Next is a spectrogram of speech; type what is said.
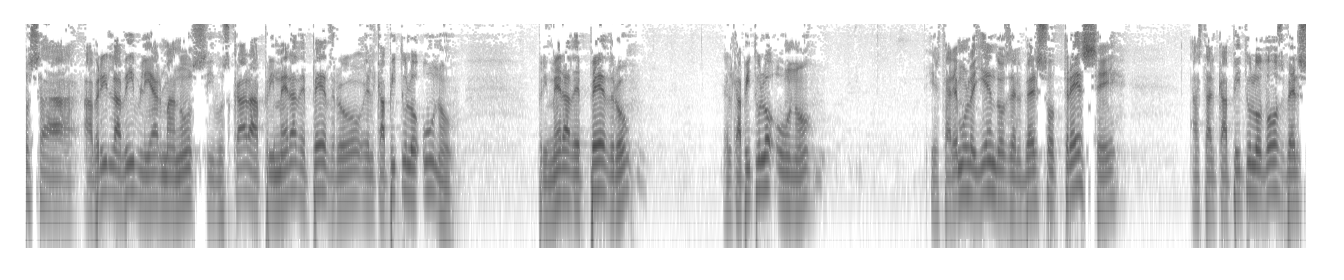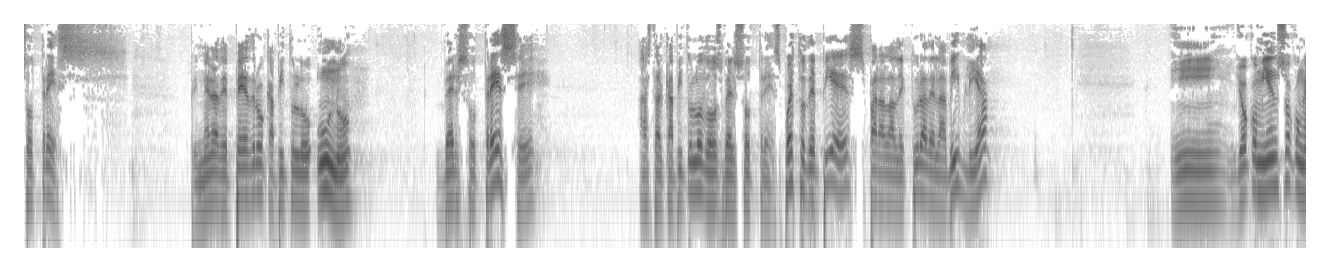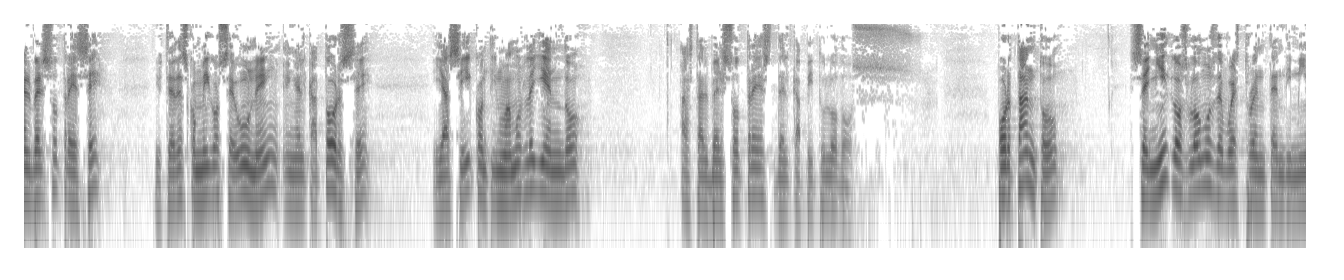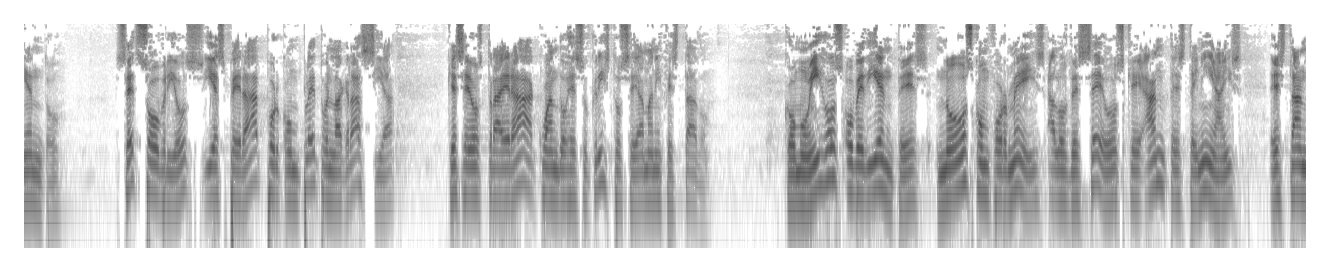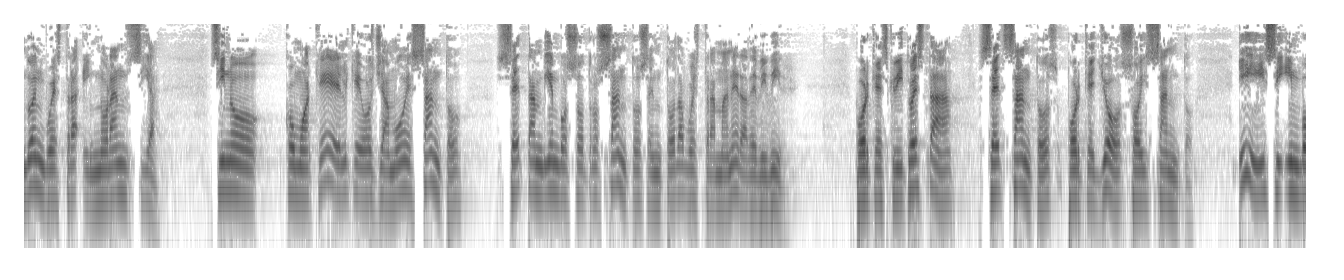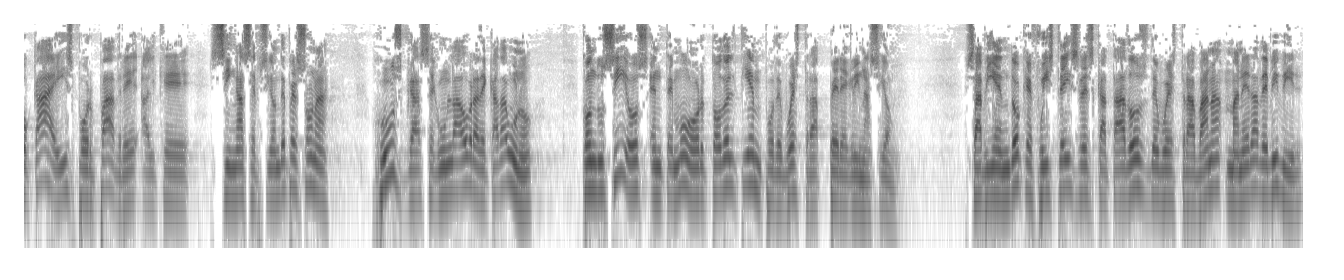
Vamos a abrir la Biblia, hermanos, y buscar a Primera de Pedro, el capítulo 1. Primera de Pedro, el capítulo 1, y estaremos leyendo desde el verso 13 hasta el capítulo 2, verso 3. Primera de Pedro, capítulo 1, verso 13 hasta el capítulo 2, verso 3. Puesto de pies para la lectura de la Biblia, y yo comienzo con el verso 13 y ustedes conmigo se unen en el 14 y así continuamos leyendo hasta el verso 3 del capítulo 2. Por tanto, ceñid los lomos de vuestro entendimiento, sed sobrios y esperad por completo en la gracia que se os traerá cuando Jesucristo sea manifestado. Como hijos obedientes, no os conforméis a los deseos que antes teníais estando en vuestra ignorancia, sino como aquel que os llamó es santo, sed también vosotros santos en toda vuestra manera de vivir. Porque escrito está, sed santos porque yo soy santo. Y si invocáis por Padre al que, sin acepción de persona, juzga según la obra de cada uno, conducíos en temor todo el tiempo de vuestra peregrinación, sabiendo que fuisteis rescatados de vuestra vana manera de vivir,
